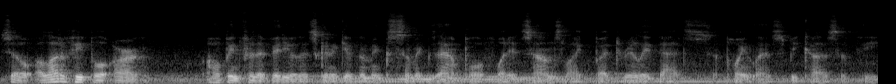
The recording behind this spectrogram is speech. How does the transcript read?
So a lot of people are hoping for that video that's going to give them some example of what it sounds like, but really that's pointless because of the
